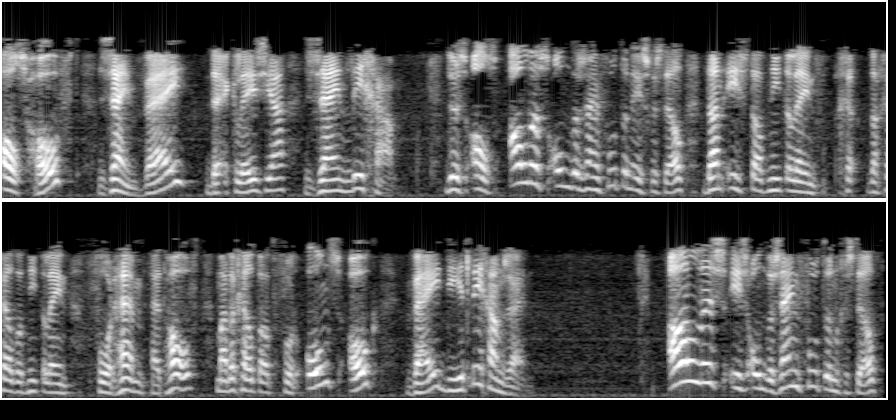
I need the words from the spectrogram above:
als hoofd, zijn wij, de Ecclesia, zijn lichaam. Dus als alles onder zijn voeten is gesteld, dan, is dat niet alleen, dan geldt dat niet alleen voor hem, het hoofd, maar dan geldt dat voor ons ook, wij die het lichaam zijn. Alles is onder zijn voeten gesteld.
